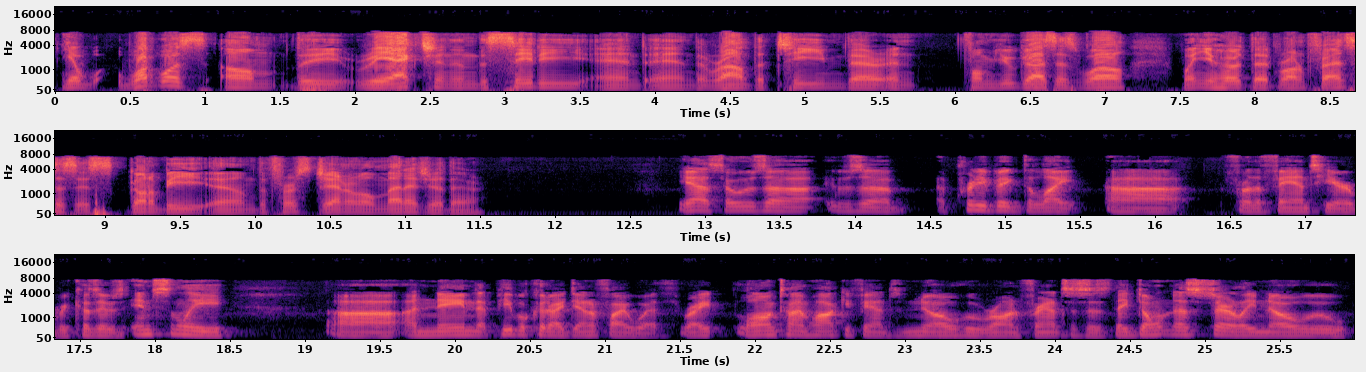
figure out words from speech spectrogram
yeah, wh- what was um, the reaction in the city and and around the team there, and from you guys as well when you heard that Ron Francis is gonna be um, the first general manager there? Yeah, so it was a it was a, a pretty big delight uh, for the fans here because it was instantly uh, a name that people could identify with. Right, longtime hockey fans know who Ron Francis is. They don't necessarily know who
